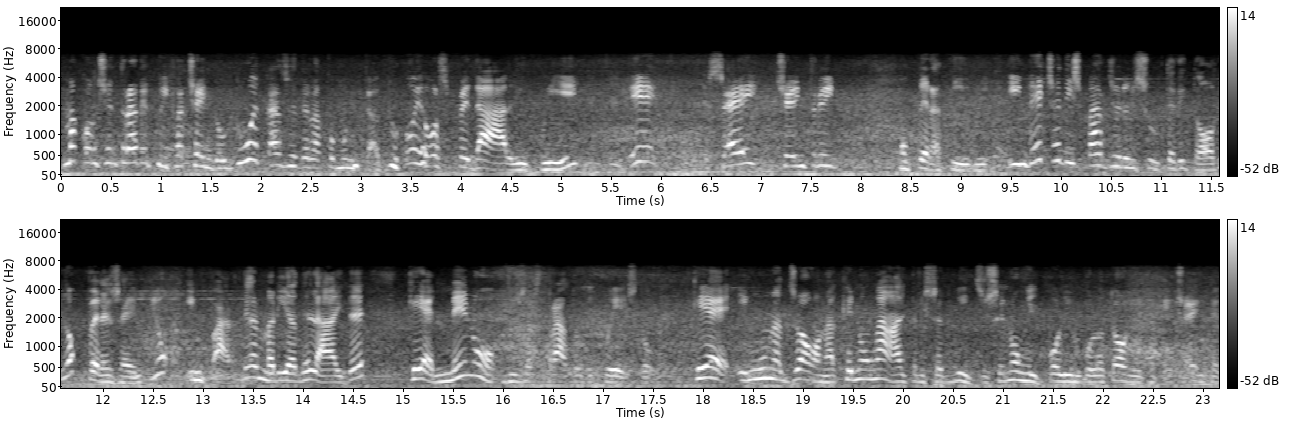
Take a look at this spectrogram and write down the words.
ma concentrare qui facendo due case della comunità, due ospedali qui e sei centri operativi, invece di spargerli sul territorio, per esempio in parte al Maria Adelaide, che è meno disastrato di questo, che è in una zona che non ha altri servizi se non il poliambulatorio sufficiente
